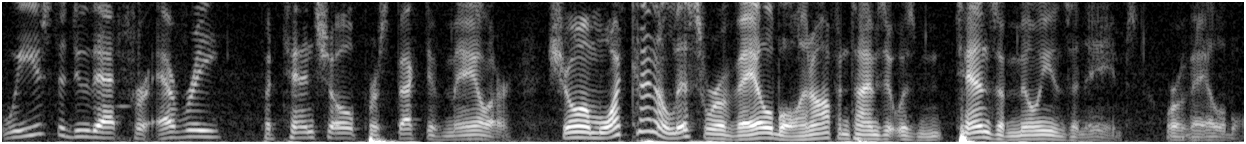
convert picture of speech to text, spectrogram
we used to do that for every potential prospective mailer. Show them what kind of lists were available, and oftentimes it was tens of millions of names were available.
